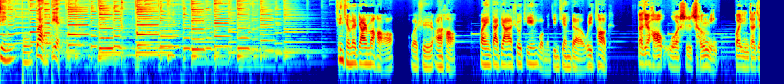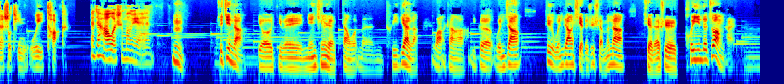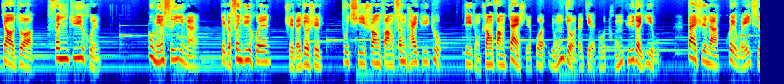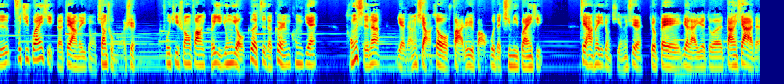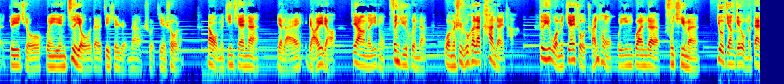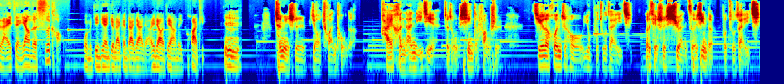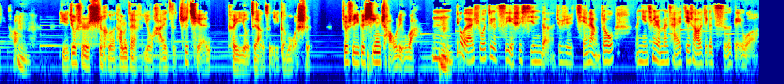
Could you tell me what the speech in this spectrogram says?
亲情不断电。亲情的家人们好，我是安好，欢迎大家收听我们今天的 We Talk。大家好，我是程敏，欢迎大家收听 We Talk。大家好，我是梦圆。嗯，最近呢，有几位年轻人向我们推荐了网上啊一个文章，这个文章写的是什么呢？写的是婚姻的状态，叫做分居婚。顾名思义呢，这个分居婚指的就是夫妻双方分开居住，是一种双方暂时或永久的解除同居的义务，但是呢，会维持夫妻关系的这样的一种相处模式。夫妻双方可以拥有各自的个人空间，同时呢，也能享受法律保护的亲密关系。这样的一种形式就被越来越多当下的追求婚姻自由的这些人呢所接受了。那我们今天呢也来聊一聊这样的一种分居婚呢，我们是如何来看待它？对于我们坚守传统婚姻观的夫妻们，又将给我们带来怎样的思考？我们今天就来跟大家聊一聊这样的一个话题。嗯，陈敏是比较传统的，还很难理解这种新的方式。结了婚之后又不住在一起，而且是选择性的不住在一起，好，嗯，也就是适合他们在有孩子之前可以有这样子的一个模式，就是一个新潮流吧。嗯，对我来说这个词也是新的，就是前两周年轻人们才介绍了这个词给我。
